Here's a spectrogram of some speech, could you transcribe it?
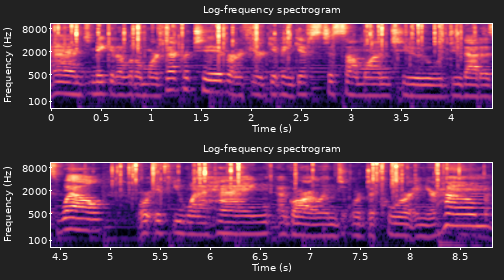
and make it a little more decorative or if you're giving gifts to someone to do that as well or if you want to hang a garland or decor in your home.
